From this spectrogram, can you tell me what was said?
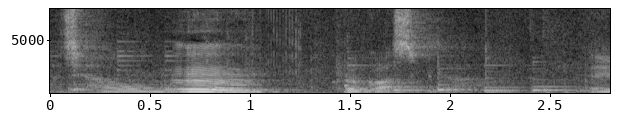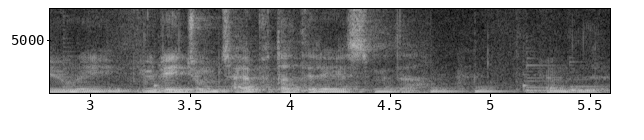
같이 하고 뭐 음. 그럴 것 같습니다. 네, 유리 유리 좀 잘 부탁드리겠습니다, 여러분들.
